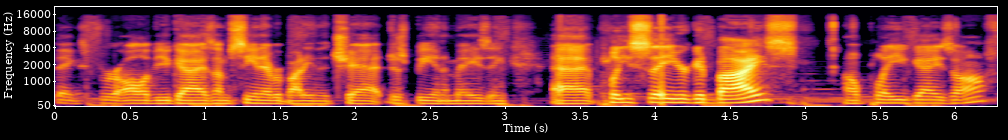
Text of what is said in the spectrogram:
thanks for all of you guys. I'm seeing everybody in the chat just being amazing. Uh, please say your goodbyes. I'll play you guys off,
